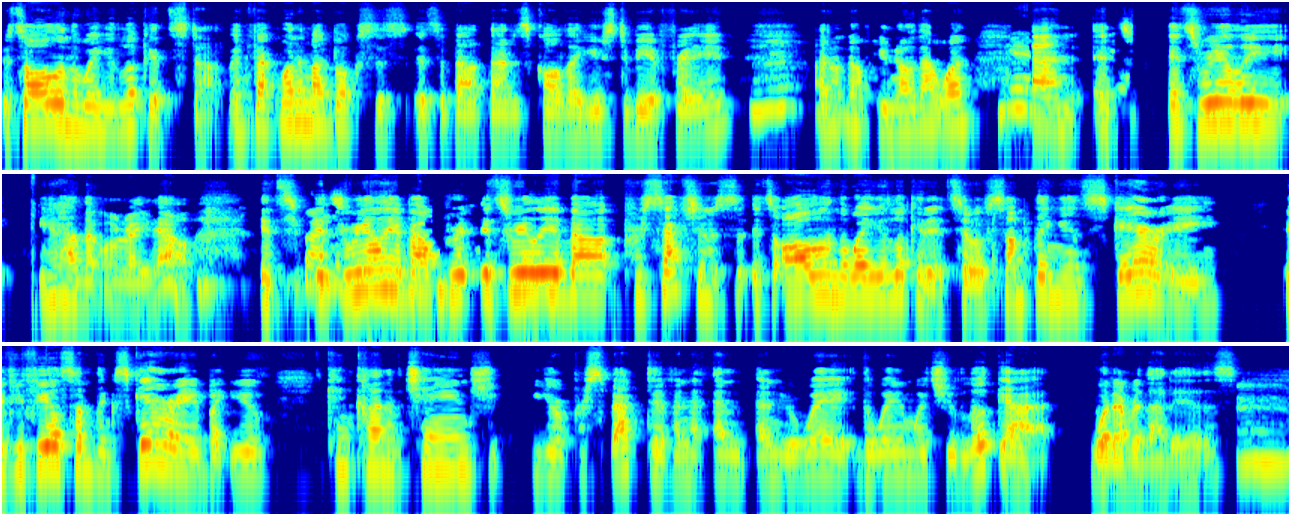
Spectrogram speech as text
it's all in the way you look at stuff. In fact one of my books is is about that. It's called i used to be afraid. Mhm. i don't know if you know that one. Yeah. and it's it's really you have that one right now. It's it's really about it's really about perception. It's, it's all in the way you look at it. So if something is scary if you feel something scary but you can kind of change your perspective and and and your way the way in which you look at whatever that is Mhm.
